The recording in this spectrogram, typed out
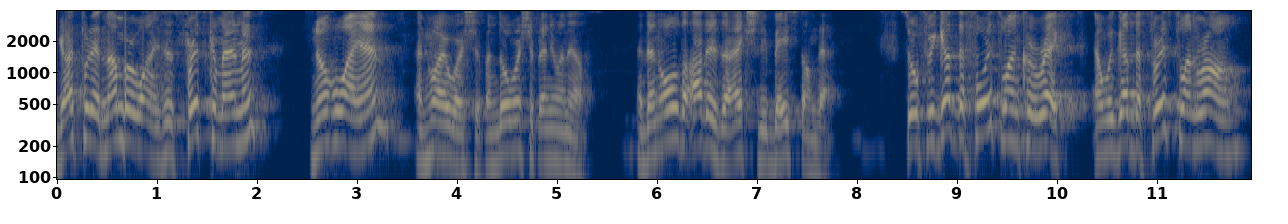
God put it number one. He says, first commandment, know who I am and who I worship, and don't worship anyone else. And then all the others are actually based on that. So if we got the fourth one correct and we got the first one wrong,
